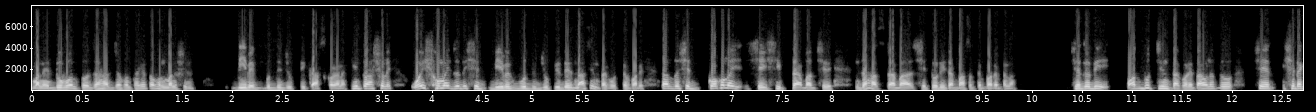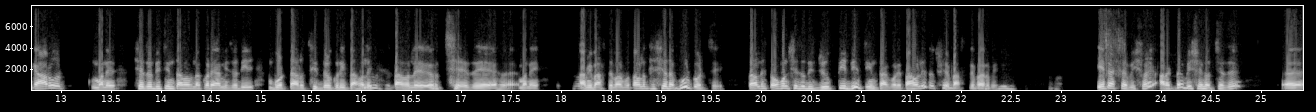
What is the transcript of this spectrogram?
মানে ডুবন্ত জাহাজ যখন থাকে, তখন মানুষের বিবেক বুদ্ধি যুক্তি কাজ করে না। কিন্তু আসলে ওই সময় যদি সে বিবেক বুদ্ধি যুক্তি দিয়ে না চিন্তা করতে পারে তাহলে তো সে কখনোই সেই শিপটা বা সে জাহাজটা বা সে তরিটা বাঁচাতে পারবে না। সে যদি অদ্ভুত চিন্তা করে তাহলে তো সে সেটাকে আরও মানে সে যদি চিন্তা ভাবনা করে আমি যদি বোর্ডটা আরও ছিদ্র করি তাহলে তাহলে হচ্ছে যে মানে আমি বাঁচতে পারব তাহলে তো সেটা ভুল করছে। তাহলে তখন সে যদি যুক্তি দিয়ে চিন্তা করে তাহলে তো সে বাঁচতে পারবে। এটা একটা বিষয়। আরেকটা বিষয় হচ্ছে যে আহ,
